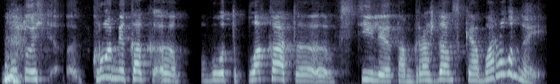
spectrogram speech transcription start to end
Ну, то есть, э, кроме как э, вот плаката в стиле там гражданской обороны,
